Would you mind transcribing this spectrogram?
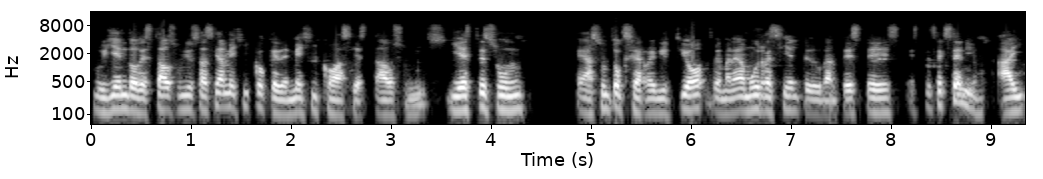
fluyendo de Estados Unidos hacia México que de México hacia Estados Unidos. Y este es un eh, asunto que se revirtió de manera muy reciente durante este, este sexenio. Hay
